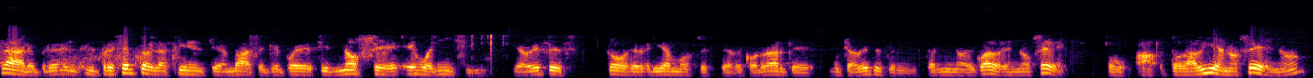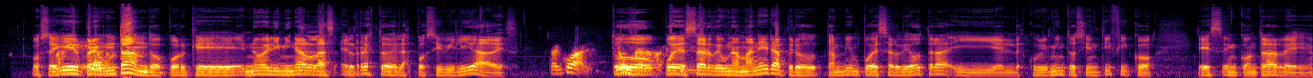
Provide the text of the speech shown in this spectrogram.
Claro, pero el, el precepto de la ciencia en base, que puede decir no sé, es buenísimo. Y a veces todos deberíamos este, recordar que muchas veces el término adecuado es no sé, o ah, todavía no sé, ¿no? O seguir preguntando, porque no eliminar las, el resto de las posibilidades. Tal cual. Todo puede ser de una manera, pero también puede ser de otra, y el descubrimiento científico es encontrar eh,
